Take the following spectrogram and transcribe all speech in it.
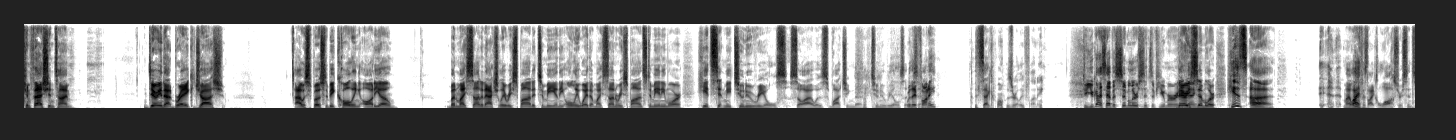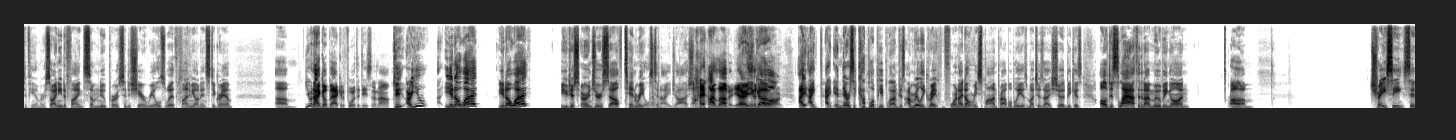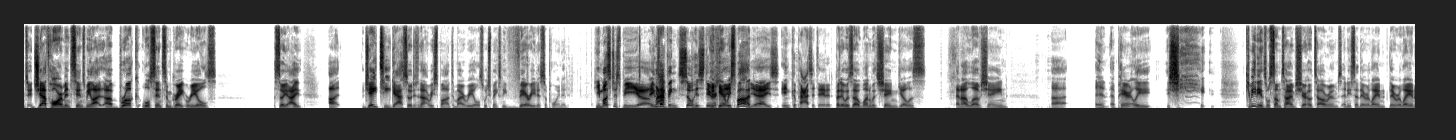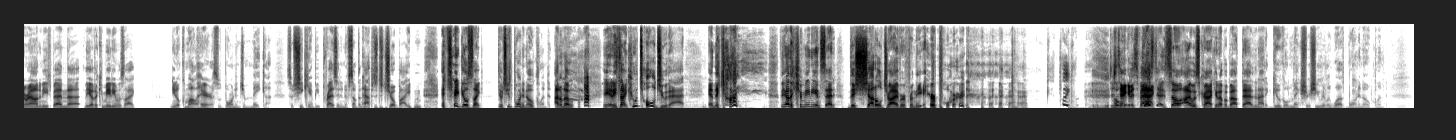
confession time. During that break, Josh, I was supposed to be calling audio, but my son had actually responded to me in the only way that my son responds to me anymore. He had sent me two new reels, so I was watching the two new reels. Were they sent funny? The second one was really funny. Do you guys have a similar sense of humor? Or Very anything? similar. His uh my wife has like lost her sense of humor, so I need to find some new person to share reels with. Find me on Instagram. Um, You and I go back and forth a decent amount. do are you? You know what? You know what? You just earned yourself ten reels tonight, Josh. I, I love it. Yeah, there you go. I, I, I, and there's a couple of people that I'm just, I'm really grateful for, and I don't respond probably as much as I should because I'll just laugh and then I'm moving on. Um, Tracy sends, Jeff Harmon sends me, like, uh, Brooke will send some great reels. So yeah, I, uh, JT Gasso does not respond to my reels, which makes me very disappointed. He must just be uh, Maybe he's like- laughing so hysterically. He can't respond. Yeah, he's incapacitated. But it was uh, one with Shane Gillis, and I love Shane. Uh, and apparently, she, comedians will sometimes share hotel rooms. And he said they were laying they were laying around in each bed, and the the other comedian was like, "You know, Kamala Harris was born in Jamaica, so she can't be president if something happens to Joe Biden." And Shane Gillis is like, "Dude, she was born in Oakland. I don't know." and he's like, "Who told you that?" And the guy. The other comedian said, the shuttle driver from the airport. like, Just taking as fact. Just- so I was cracking up about that. And then I had to Google and make sure she really was born in Oakland.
